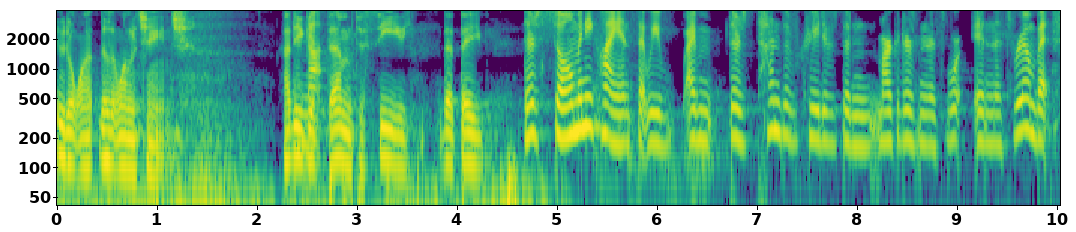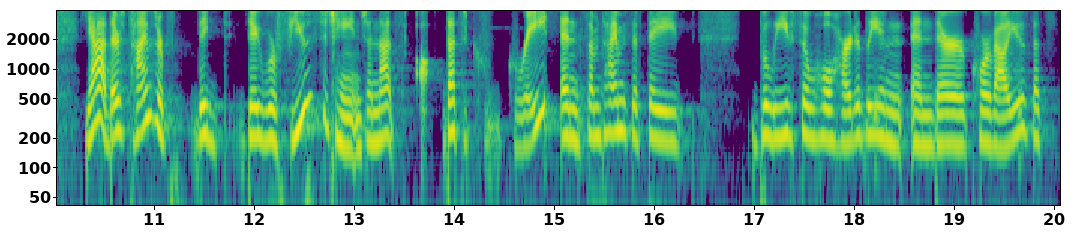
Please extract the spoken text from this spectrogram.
who don't want doesn't want to change? How do you Not, get them to see that they? There's so many clients that we've. I'm there's tons of creatives and marketers in this in this room, but yeah, there's times where they they refuse to change, and that's that's great. And sometimes if they believe so wholeheartedly in in their core values, that's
